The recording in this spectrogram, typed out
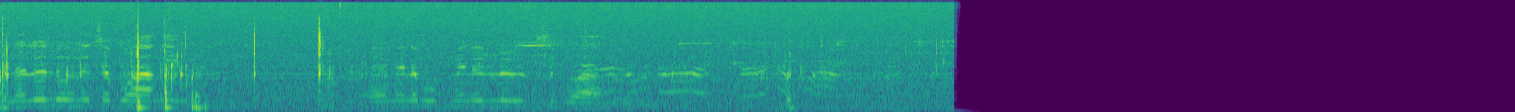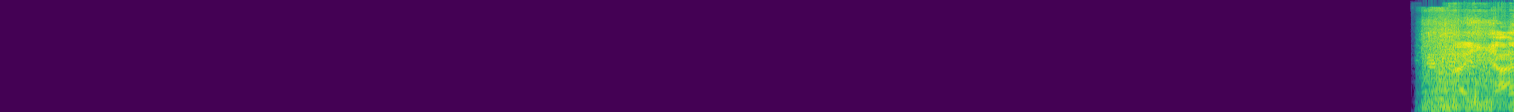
May nalulunod sa buhangin. Eh, may, nabu may nalulunod sa buhangin. Ayan,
